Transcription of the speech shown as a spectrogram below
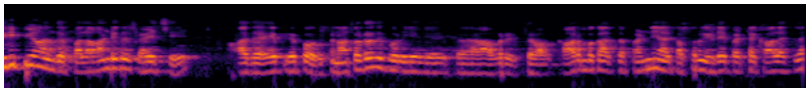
திருப்பியும் அந்த பல ஆண்டுகள் கழித்து அதை எப்- எப்போ இப்போ நான் சொல்றது இப்போ ஒரு இப்போ அவர் ஆரம்ப காலத்தை பண்ணி அதுக்கப்புறம் இடைப்பட்ட காலத்துல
